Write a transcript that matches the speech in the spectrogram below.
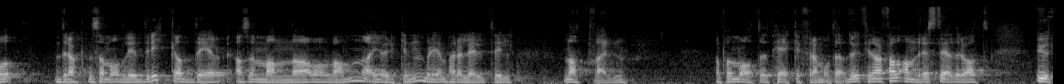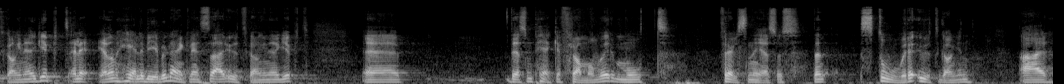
og drakk den samme åndelige drikk. At det, altså manna og vann i ørkenen blir en parallell til nattverden. Og på en måte peker fram mot det. Du finner i hvert fall andre steder at utgangen i Egypt, eller gjennom hele Bibelen egentlig, så er utgangen i Egypt eh, det som peker framover mot frelsen i Jesus. Den store utgangen er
